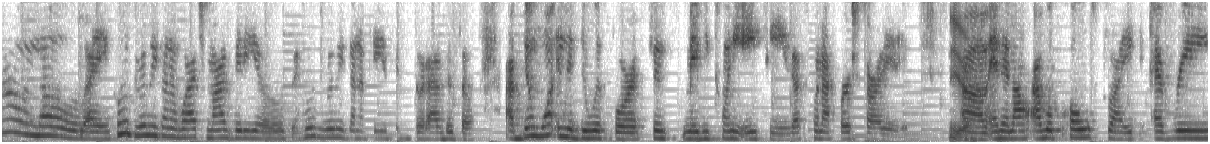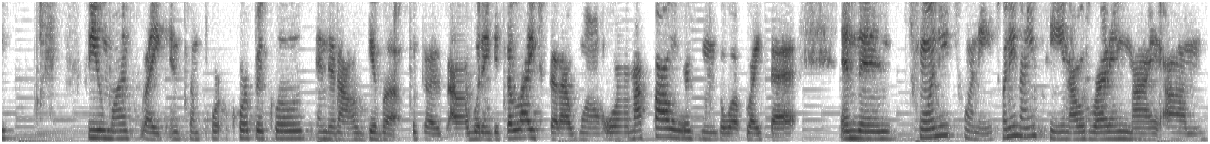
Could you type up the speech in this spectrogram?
I don't know, like who's really gonna watch my videos and who's really gonna pay attention to what I do. So I've been wanting to do it for since maybe 2018. That's when I first started. Yeah. Um, and then I, I will post like every few months, like in some por- corporate clothes, and then I'll give up because I wouldn't get the likes that I want or my followers wouldn't go up like that. And then 2020, 2019, I was writing my um,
